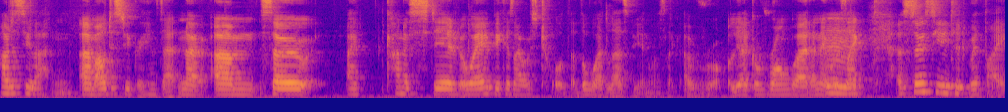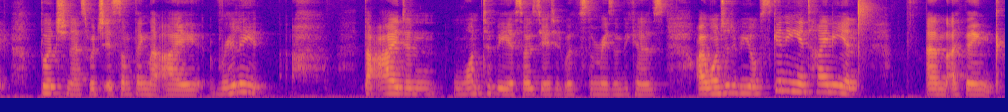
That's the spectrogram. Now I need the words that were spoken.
I'll just do Latin. Um, I'll just do Greek instead. No. Um, so I kind of steered away because I was told that the word lesbian was like a wrong, like a wrong word, and it was Mm. like associated with like butchness, which is something that I really that I didn't want to be associated with for some reason because I wanted to be all skinny and tiny and and I think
